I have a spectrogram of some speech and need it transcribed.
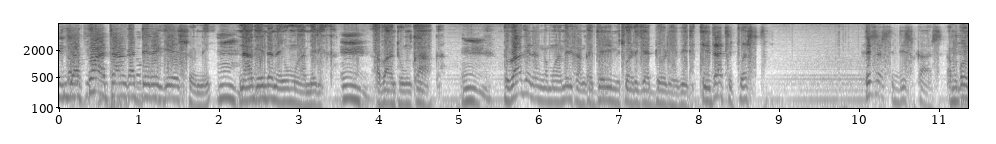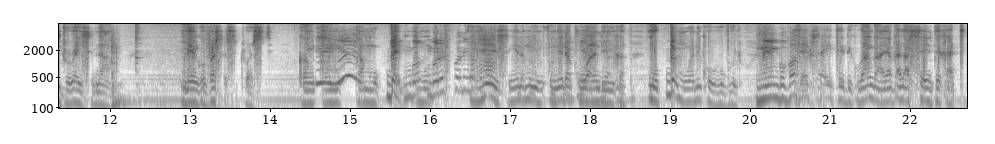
Yakwatanga delegation mm. nagenda nayo mu america. Mm. abantu nkaaga. Mm. bwebagendanga mu america nga jayo emitwalo gya dola ebiri. That trust. Let us discuss. I'm going to write now. Mengo versus trust ngenda kuwandika. Mukube muwanika obugulu. Excited kubanga ayagala sente kati.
